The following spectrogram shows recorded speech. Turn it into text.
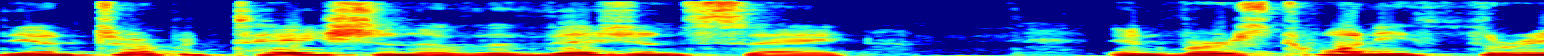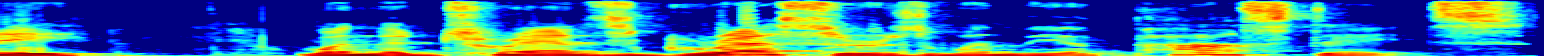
the interpretation of the vision say in verse 23 when the transgressors, when the apostates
